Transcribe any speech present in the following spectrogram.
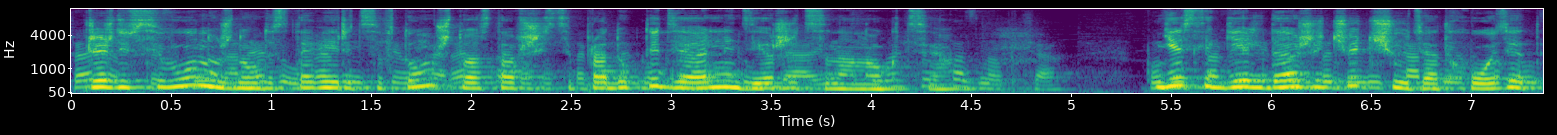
Прежде всего, нужно удостовериться в том, что оставшийся продукт идеально держится на ногте. Если гель даже чуть-чуть отходит,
